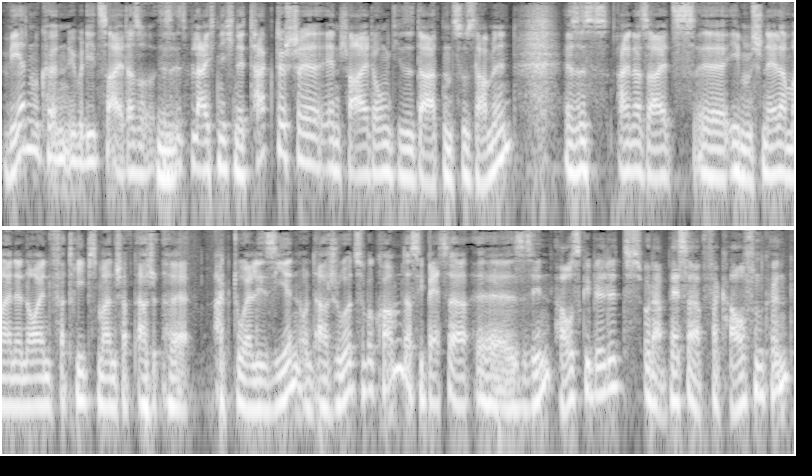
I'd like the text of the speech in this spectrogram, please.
werden können über die Zeit. Also mhm. es ist vielleicht nicht eine taktische Entscheidung, diese Daten zu sammeln. Es ist einerseits äh, eben schneller meine neuen Vertriebsmannschaft äh, aktualisieren und Azure zu bekommen, dass sie besser äh, sind, ausgebildet oder besser verkaufen können.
